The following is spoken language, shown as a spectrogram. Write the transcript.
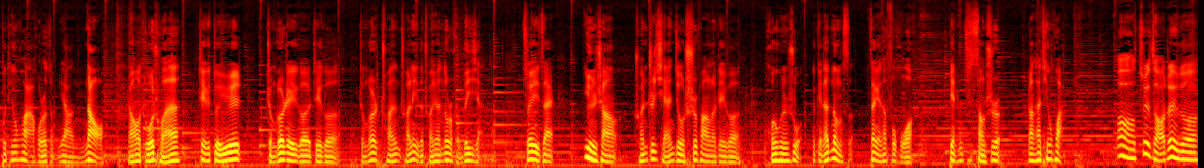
不听话或者怎么样你闹，然后夺船，这个对于整个这个这个整个船船里的船员都是很危险的，所以在运上船之前就释放了这个还魂术，就给他弄死，再给他复活，变成丧尸，让他听话。哦，最早这个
